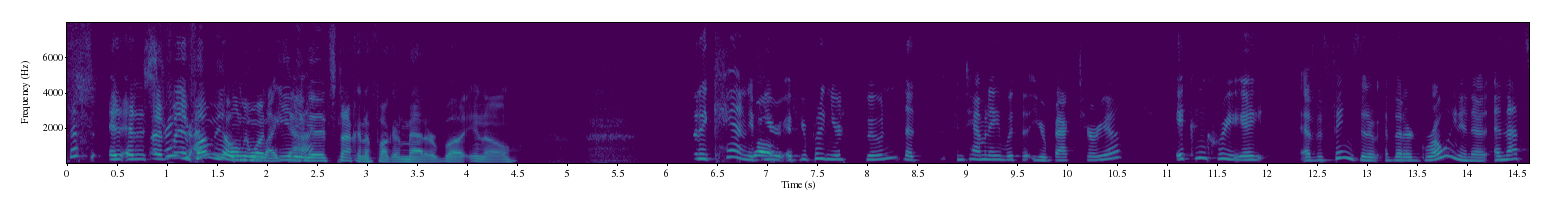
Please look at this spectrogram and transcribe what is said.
That's and, and a If, if I'm the only one like eating that. it, it's not going to fucking matter. But you know, But it can if Well- you're if you're putting your spoon that's contaminated with the, your bacteria, it can create other things that are that are growing in there, and that's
